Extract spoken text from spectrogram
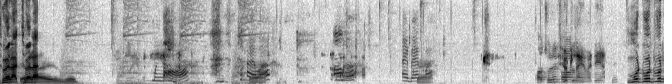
ช่วยละช่วยละมึงเหรอใครวะเออไอ้แบ๊กปะ ต่อชุดที่ชุดอะไรวะเนี่ยมุดมุดมุด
